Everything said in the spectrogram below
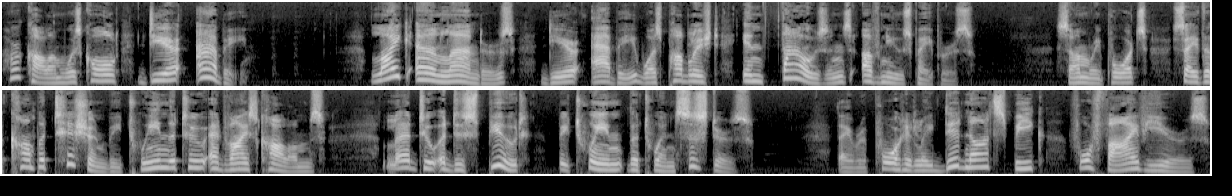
Her column was called Dear Abby. Like Ann Landers, Dear Abby was published in thousands of newspapers. Some reports say the competition between the two advice columns led to a dispute between the twin sisters. They reportedly did not speak for five years.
